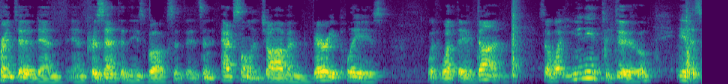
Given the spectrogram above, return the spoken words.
printed and, and presented these books. It, it's an excellent job. I'm very pleased with what they've done. So what you need to do is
